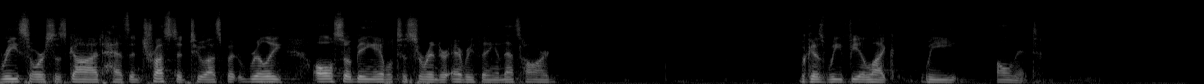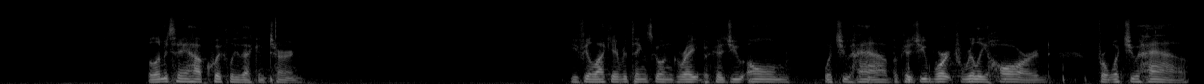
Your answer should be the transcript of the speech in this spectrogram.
resources God has entrusted to us, but really also being able to surrender everything, and that's hard. Because we feel like we own it. But let me tell you how quickly that can turn. You feel like everything's going great because you own what you have, because you've worked really hard for what you have.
